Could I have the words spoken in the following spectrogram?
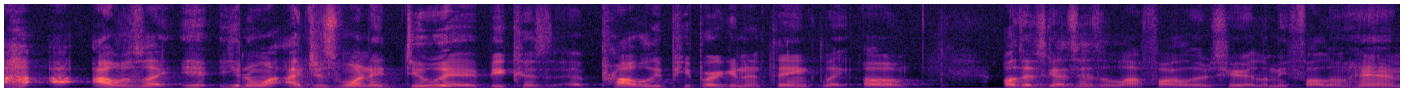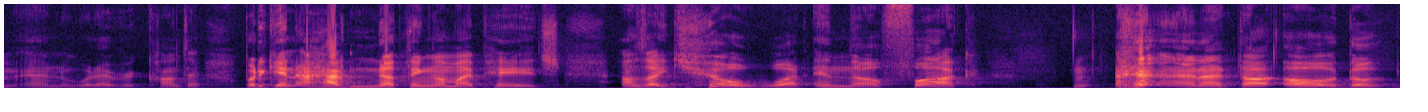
I, I, I was like, you know what? I just want to do it because uh, probably people are gonna think like, oh, oh, this guy has a lot of followers here. Let me follow him and whatever content. But again, I have nothing on my page. I was like, yo, what in the fuck? and I thought, oh, those,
